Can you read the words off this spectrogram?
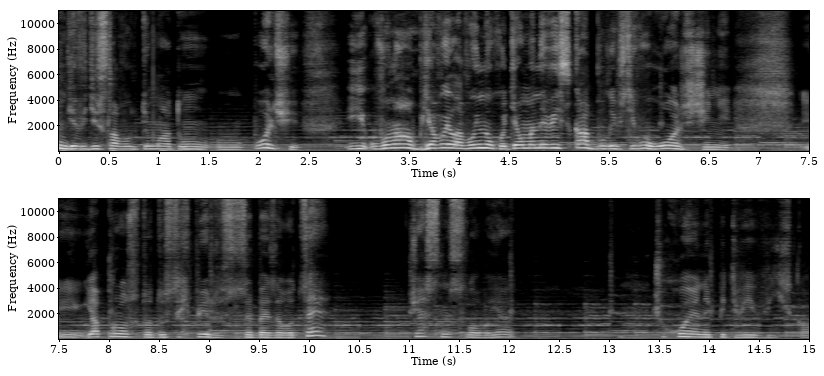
Потім я відіслав ультиматум у Польщі, і вона об'явила війну, хоча в мене війська були всі в Угорщині. І я просто до сих пір себе за оце. Чесне слово, я. Чого я не підвів війська?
